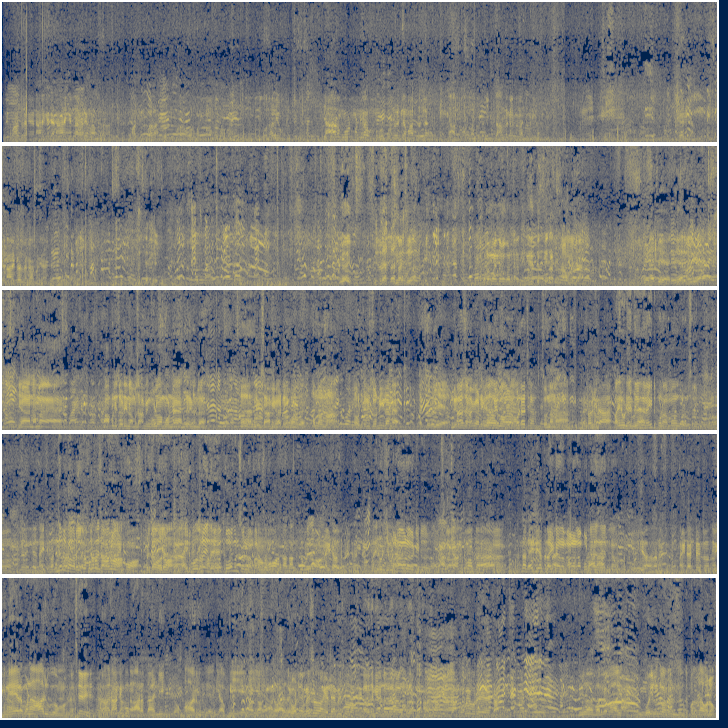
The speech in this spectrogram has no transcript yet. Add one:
போய் பார்த்துருங்க. நாளைக்கு நாளைக்கு எல்லா வேலையும் பார்த்துக்கிறேன் ஒரு மணிக்கு மேலே ஒரு நாள் விட்டு சொல்லுங்க. யாரும் ஃபோன் பண்ணல. ஒரு பொண்ணு வீட்டில் மாப்பிள்ள இல்லை யாரும் ஃபோன் பண்ணல. இன்னைக்கு சாயந்தரம் கிளம்பி அஞ்சு மணிக்கு சரிங்க. சரி நாளைக்கு பேசுகிறேன் காரணம் என்னாச்சு? இந்த பக்கம் அவங்க ஏன் நம்ம மாப்பிள்ளை சொல்லி நம்ம சாமி இங்கே தான் போனேன் தெரியுமில்ல? சாமி வேட்டைக்கு போனது. ஆமாண்ணா அவர் தெரியும் சொன்னீங்களாண்ணே? சொல்லலையே. இங்கே சாமி வேட்டைக்கு கொண்டாச்சு சொன்னானா? இங்க நைட்டு போனோம் அம்மாவுக்கு உடம்பு சொல்லி கூட்டு போனோம். இந்த நைட்டு இந்த பக்கம் வரல. இந்த வரும். நைட்டு போதும் இந்த பக்கம் போகுன்னு சொன்னான் பாருங்க போவோம் அங்க நைட் மணவாளை வெட்டிட்டு வரும் அதுக்கு நைட் நைட் அந்த மாலைலாம் போட்டு இதுக்கு நேரம் போனா ஆறு போவோம்ல. சரி தாண்டி போவோம். ஆறை தாண்டி இருந்து இறங்கி அப்படியே ஏறி உடனே மெசேஜ் வருவாங்க எல்லா மெசேஜ் வருவாங்க ரெண்டு நேரம் ஆகும். அங்க போய் ஒரு வர்ற கோயில இருந்து வர்ற இந்த பாதை தான் வரும்.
